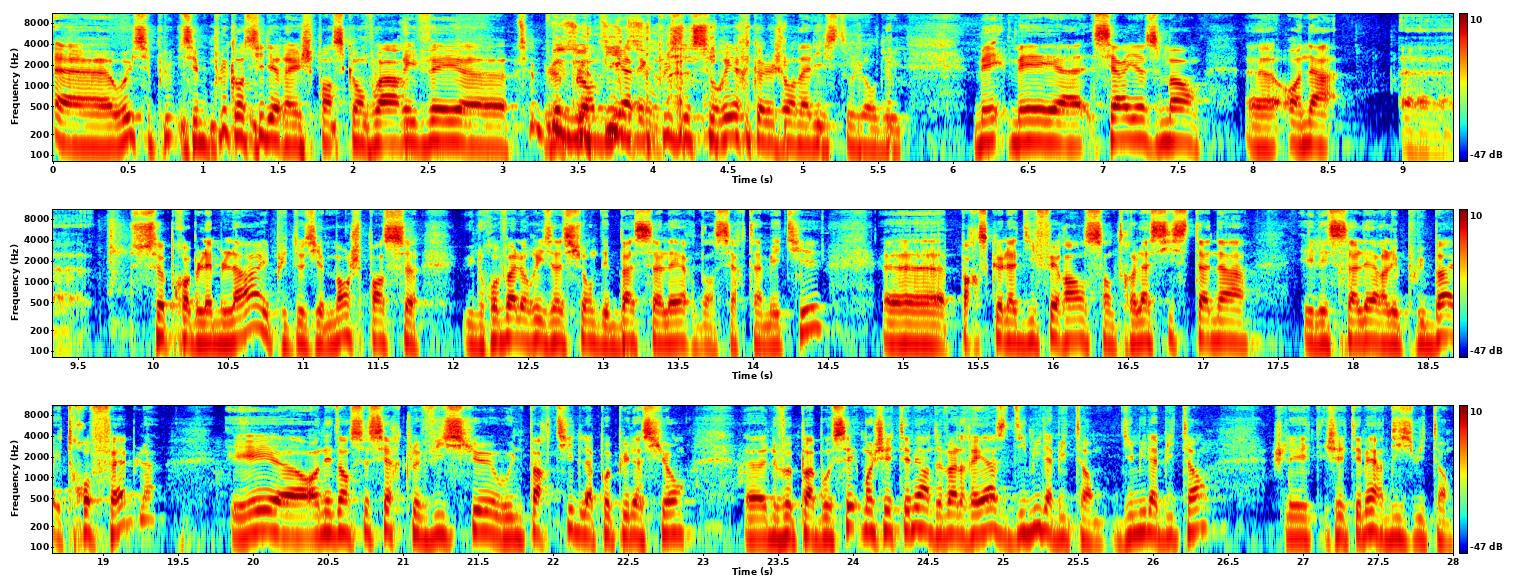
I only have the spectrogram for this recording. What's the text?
Hein. oui, c'est plus, plus, considéré. Je pense qu'on voit arriver le plombier avec plus de sourire que le journaliste aujourd'hui. Mais, mais sérieusement, on a euh, ce problème-là. Et puis deuxièmement, je pense une revalorisation des bas salaires dans certains métiers, euh, parce que la différence entre l'assistanat et les salaires les plus bas est trop faible. Et euh, on est dans ce cercle vicieux où une partie de la population ne veut pas bosser. Moi, j'ai été maire de Valréas, 10 000 habitants. 10 000 habitants, j'ai été maire 18 ans.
